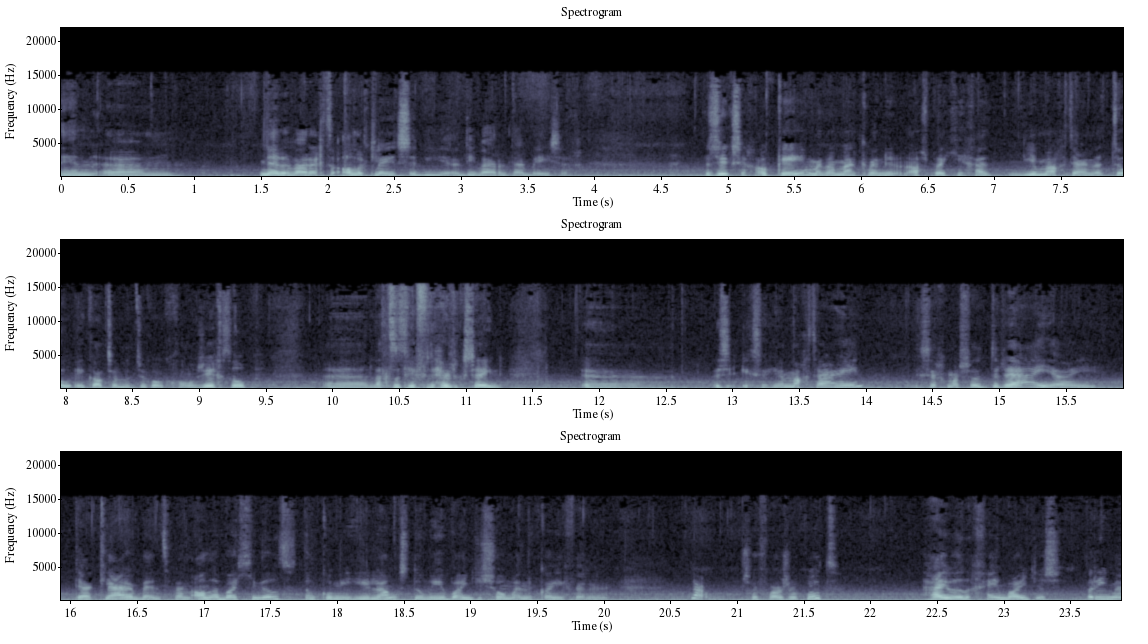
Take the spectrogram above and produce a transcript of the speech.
En um, ja, dat waren echt de allerkleinste die, eh, die waren daar bezig. Dus ik zeg oké, maar dan maken we nu een afspraakje. Je, je mag daar naartoe. Ik had er natuurlijk ook gewoon zicht op. Uh, laat het even duidelijk zijn. Uh, dus ik zeg, jij mag daarheen. Ik zeg maar, zodra jij daar klaar bent en een ander badje wilt, dan kom je hier langs, doen we je bandjes om en dan kan je verder. Nou, zo ver zo goed. Hij wilde geen bandjes, prima.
